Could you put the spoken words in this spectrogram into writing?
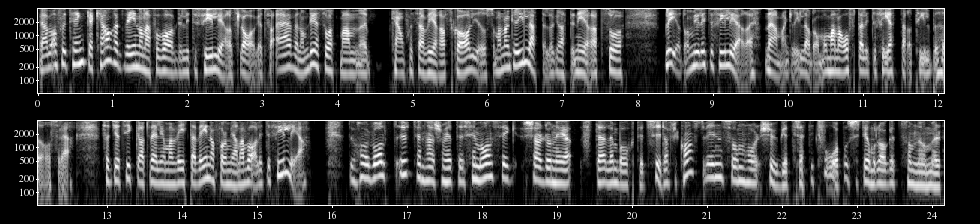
Ja, man får tänka kanske att vinerna får vara av det lite fylligare slaget för även om det är så att man eh, kanske serverar skaldjur som man har grillat eller gratinerat så blir de ju lite fylligare när man grillar dem och man har ofta lite fetare tillbehör och sådär. Så att jag tycker att väljer man vita viner får de gärna vara lite fylliga. Du har valt ut den här som heter Simonsig Chardonnay Stellenbosch. Ett sydafrikanskt vin som har 2032 på Systembolaget som nummer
